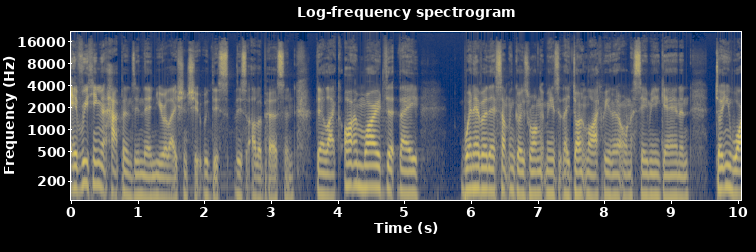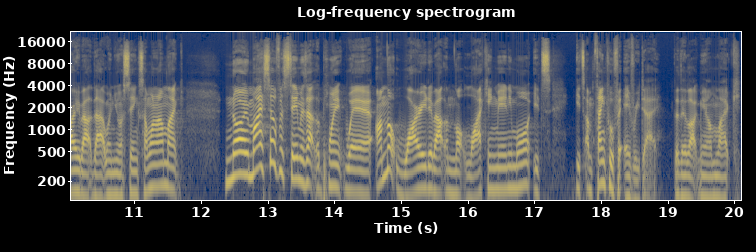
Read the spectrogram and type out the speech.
everything that happens in their new relationship with this this other person, they're like, oh, I'm worried that they, whenever there's something goes wrong, it means that they don't like me and they don't want to see me again. And don't you worry about that when you're seeing someone? I'm like. No, my self esteem is at the point where I'm not worried about them not liking me anymore. It's it's I'm thankful for every day that they like me. I'm like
